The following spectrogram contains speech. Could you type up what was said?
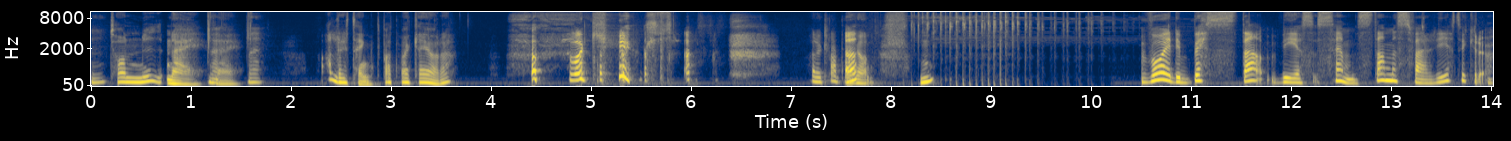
Mm. Ta ny? Nej, nej, Nej. Nej. Aldrig tänkt på att man kan göra. Vad kul! Ja, det är klart man Ja. kan. Vad är det bästa vs sämsta med Sverige tycker du?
